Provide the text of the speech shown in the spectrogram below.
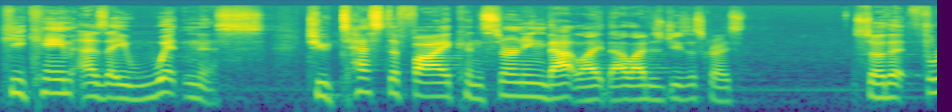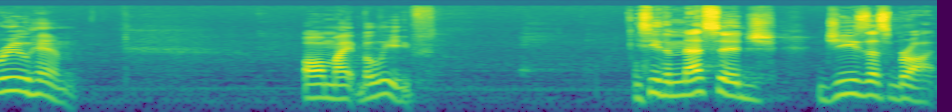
He came as a witness to testify concerning that light. That light is Jesus Christ. So that through him, all might believe. You see, the message Jesus brought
